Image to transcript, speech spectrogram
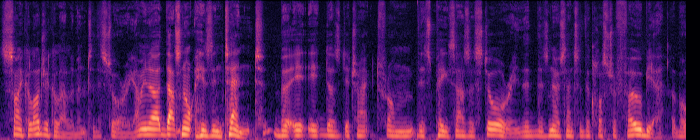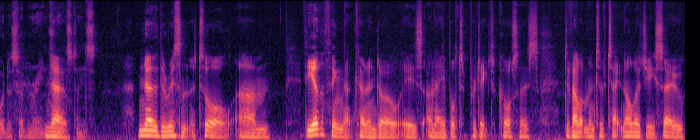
psychological element to the story. I mean, uh, that's not his intent, but it, it does detract from this piece as a story. There's no sense of the claustrophobia aboard a submarine, for No. instance. No, there isn't at all. Um, the other thing that Conan Doyle is unable to predict, of course, is development of technology. So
